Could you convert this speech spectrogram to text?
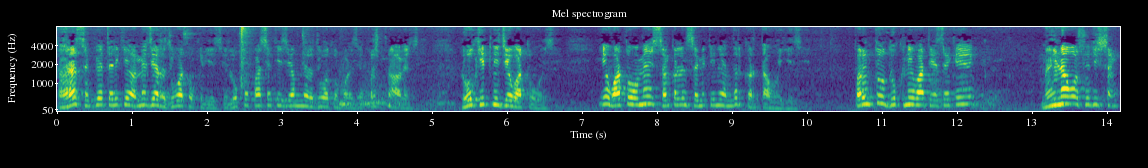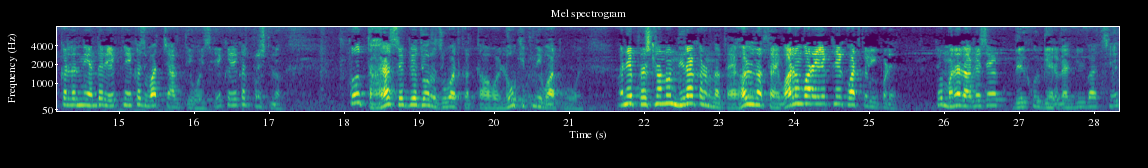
ધારાસભ્ય તરીકે અમે જે રજૂઆતો કરીએ છીએ, લોકો પાસેથી જે અમને રજૂઆતો મળે છે, પ્રશ્ન આવે છે, લોકહિતની જે વાતો હોય છે એ વાતો અમે સંકલન સમિતિની અંદર કરતા હોઈએ છીએ. પરંતુ દુઃખની વાત એ છે કે મહિનાઓ સુધી સંકલનની અંદર એકને એક જ વાત ચાલતી હોય છે, એક એક જ પ્રશ્ન. તો ધારાસભ્ય જો રજૂઆત કરતા હોય લોકહિતની વાત હોય, અને પ્રશ્નનું નિરાકરણ ન થાય, હલ ન થાય, વારંવાર એકને એક વાત કરવી પડે, તો મને લાગે છે બિલકુલ ગેરવાજબી વાત છે,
